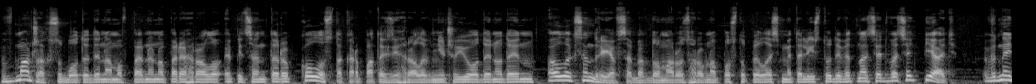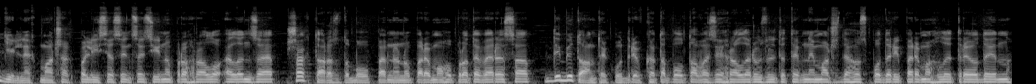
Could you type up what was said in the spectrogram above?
В матчах суботи Динамо впевнено переграло епіцентр. Колос та Карпати зіграли в нічию 1-1, а Олександрія в себе вдома розгромно поступилась металісту 19-25. В недільних матчах Полісся сенсаційно програло ЛНЗ. Шахтар здобув впевнену перемогу проти Вереса. Дебютанти Кудрівка та Полтава зіграли результативний матч, де господарі перемогли 3-1.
